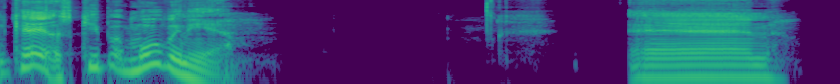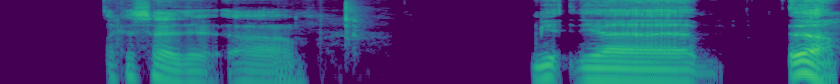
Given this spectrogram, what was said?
Okay, let's keep it moving here. And like I said, uh, um, yeah, ugh,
